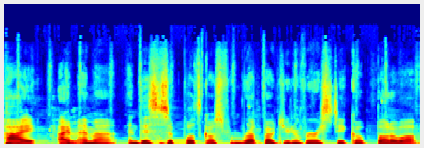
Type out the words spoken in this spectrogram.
Hi, I'm Emma, and this is a podcast from Radboud University called Bottle Up.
